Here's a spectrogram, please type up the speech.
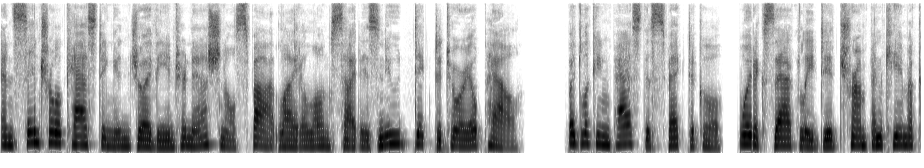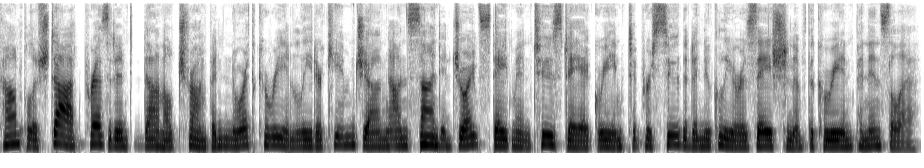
and central casting, enjoy the international spotlight alongside his new dictatorial pal. But looking past the spectacle, what exactly did Trump and Kim accomplish? President Donald Trump and North Korean leader Kim Jong un signed a joint statement Tuesday agreeing to pursue the denuclearization of the Korean Peninsula.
